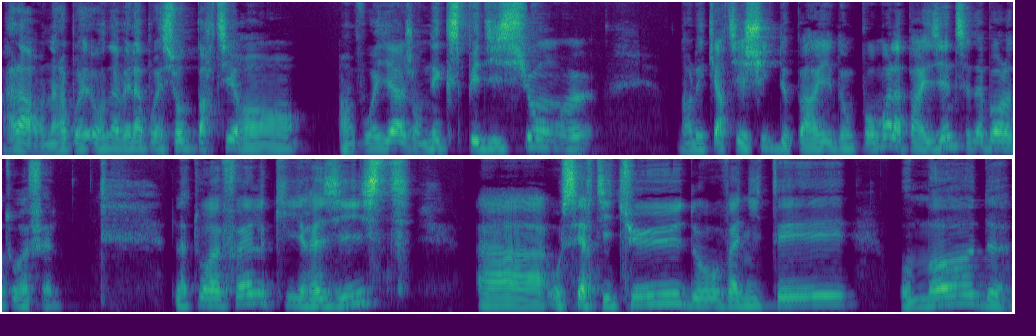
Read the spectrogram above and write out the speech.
Voilà, on, avait l'impression de partir en, voyage, en expédition euh, dans les quartiers chics de Paris. Donc pour moi, la parisienne, c'est d'abord la Tour Eiffel. La Tour Eiffel qui résiste aux certitudes, aux vanités, aux modes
